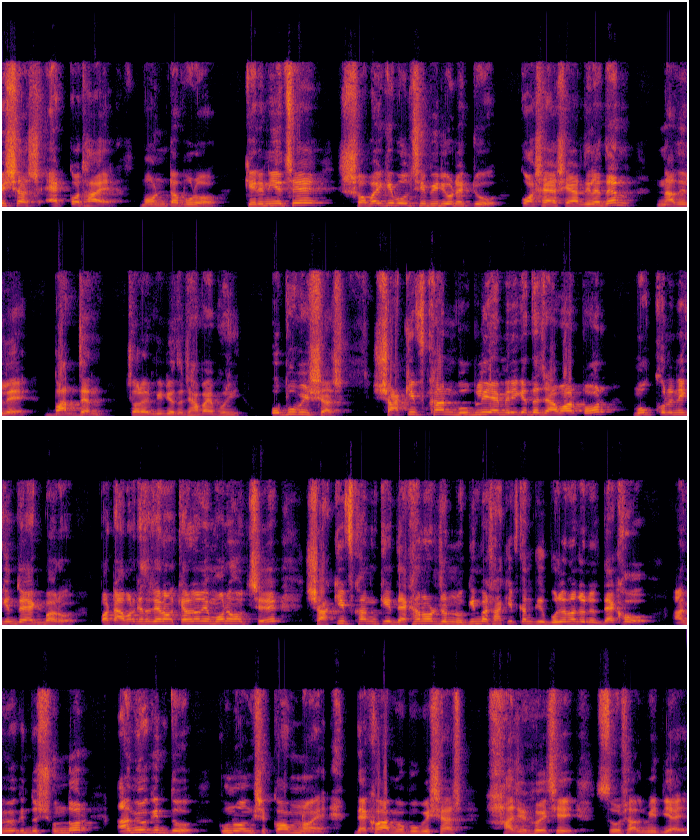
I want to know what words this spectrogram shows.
বিশ্বাস এক কথায় মনটা পুরো কেড়ে নিয়েছে। সবাইকে বলছি, ভিডিওটা একটু কষায় শেয়ার দিলে দেন, না দিলে বাদ দেন। চলেন, ভিডিওতে ঝাঁপায় পড়ি। অপু বিশ্বাস শাকিব খান বুবলি আমেরিকাতে যাওয়ার পর মুখ খোলেনি কিন্তু একবারও। বাট আমার কাছে যেন কেন জানি মনে হচ্ছে, শাকিব খানকে দেখানোর জন্য কিংবা শাকিব খানকে বোঝানোর জন্য, দেখো, আমিও কিন্তু সুন্দর, আমিও কিন্তু কোনো অংশে কম নয়। দেখো, আমি অপু বিশ্বাস হাজির হয়েছে সোশ্যাল মিডিয়ায়।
